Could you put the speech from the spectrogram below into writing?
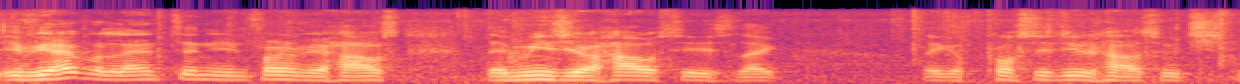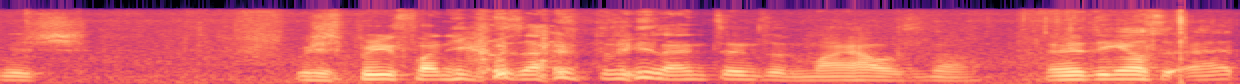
If you have a lantern in front of your house, that means your house is like like a prostitute house, which which which is pretty funny because I have three lanterns in my house now. Anything else to add?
